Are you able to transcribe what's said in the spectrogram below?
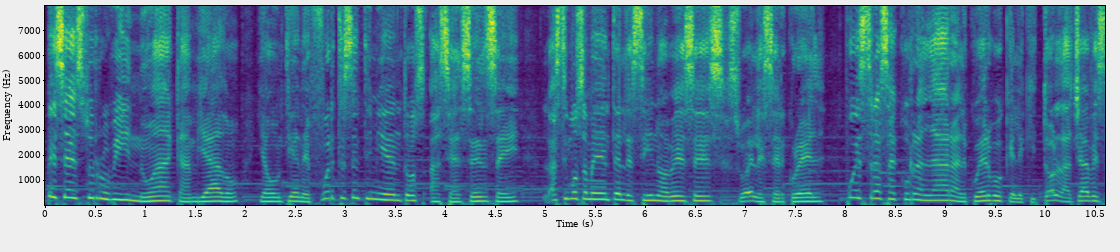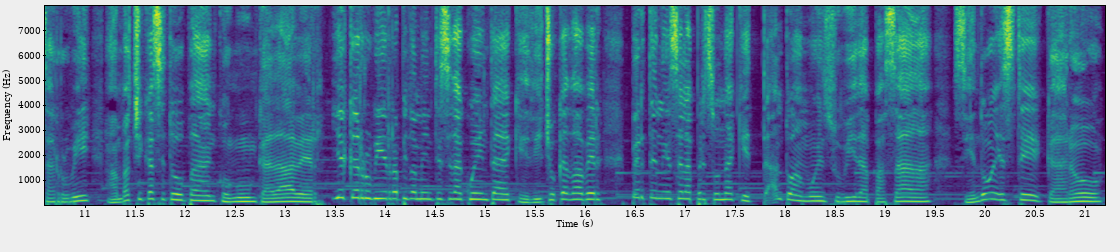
Pese a esto, Ruby no ha cambiado y aún tiene fuertes sentimientos hacia el sensei. Lastimosamente el destino a veces suele ser cruel, pues tras acorralar al cuervo que le quitó las llaves a Ruby, ambas chicas se topan con un cadáver. Y acá Ruby rápidamente se da cuenta que dicho cadáver pertenece a la persona que tanto amó en su vida pasada, siendo este Karo.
